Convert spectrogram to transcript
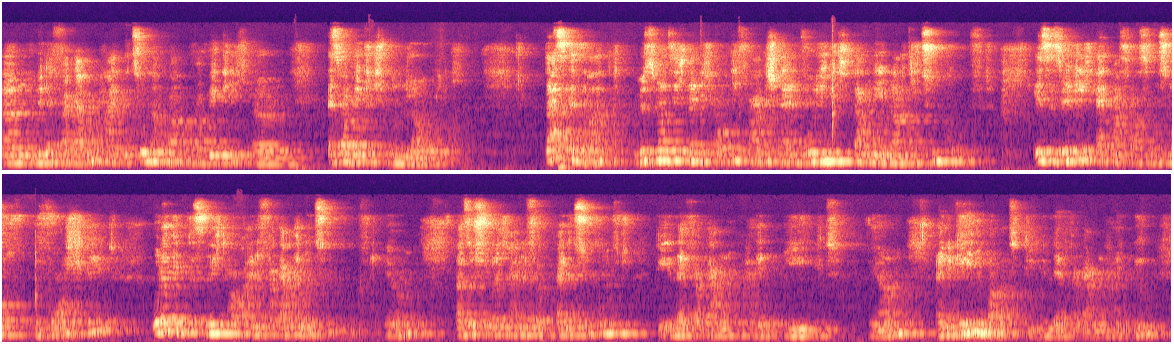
ähm, mit der Vergangenheit bezogen habe, war, war wirklich, ähm, es war wirklich unglaublich. Das gesagt, muss man sich nämlich auch die Frage stellen, wo liegt dann demnach die Zukunft? Ist es wirklich etwas, was uns noch bevorsteht? Oder gibt es nicht auch eine vergangene Zukunft? Ja? Also sprich eine, eine Zukunft, die in der Vergangenheit liegt. Ja? Eine Gegenwart, die in der Vergangenheit liegt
